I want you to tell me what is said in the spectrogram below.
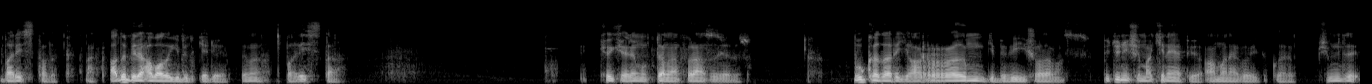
Baristalık. Bak adı bile havalı gibi geliyor değil mi? Barista. Kökeni muhtemelen Fransızcadır. Bu kadar yarrağım gibi bir iş olamaz. Bütün işi makine yapıyor. Amana koyduklarım. Şimdi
